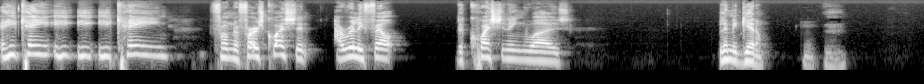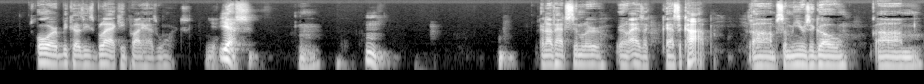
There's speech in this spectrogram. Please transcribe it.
And he came, he he he came from the first question. I really felt the questioning was, let me get him. Mhm. Or because he's black, he probably has warrants. Yes. Mhm. Hmm. And I've had similar, you know, as a as a cop. Um, some years ago, um,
